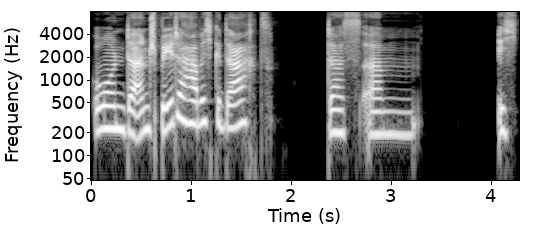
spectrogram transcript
Und dann später habe ich gedacht, dass ähm, ich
